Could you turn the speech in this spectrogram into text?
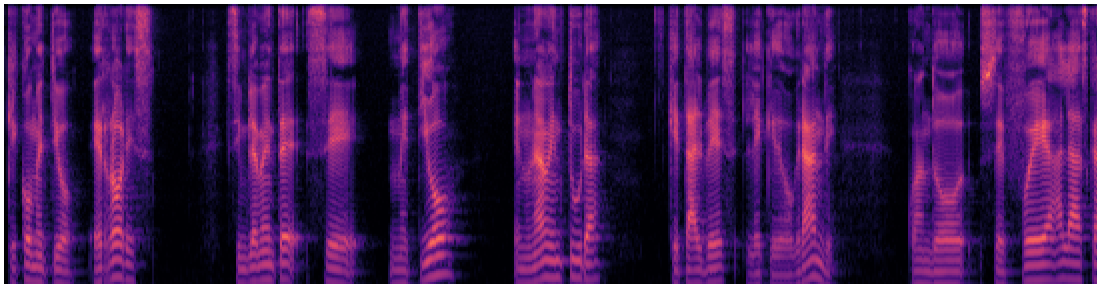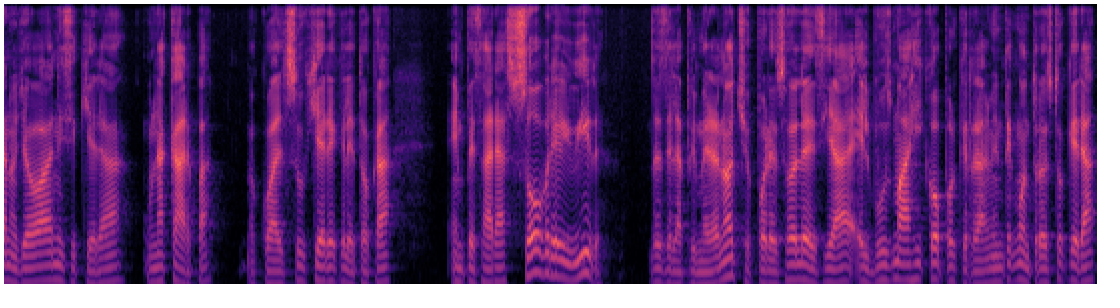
que cometió errores. Simplemente se metió en una aventura que tal vez le quedó grande. Cuando se fue a Alaska no llevaba ni siquiera una carpa, lo cual sugiere que le toca empezar a sobrevivir desde la primera noche. Por eso le decía el bus mágico, porque realmente encontró esto que era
